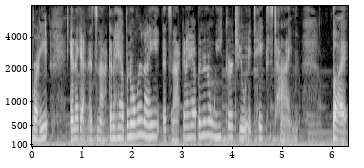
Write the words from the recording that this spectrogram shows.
right? And again, it's not going to happen overnight. It's not going to happen in a week or two. It takes time. But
